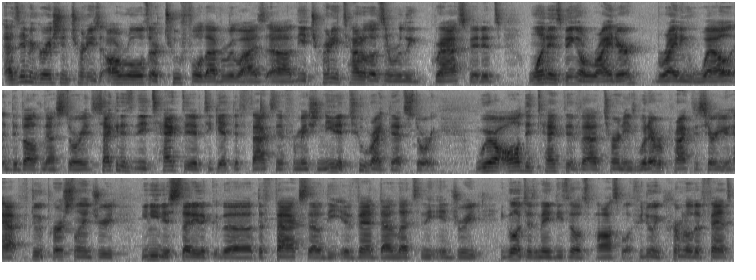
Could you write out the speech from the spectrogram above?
as immigration attorneys, our roles are twofold, I've realized. Uh, the attorney title doesn't really grasp it. It's One is being a writer, writing well and developing that story. The second is the detective to get the facts and information needed to write that story. We're all detective attorneys, whatever practice area you have. If you're doing personal injury, you need to study the, the, the, facts of the event that led to the injury and go into as many details as possible. If you're doing criminal defense,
